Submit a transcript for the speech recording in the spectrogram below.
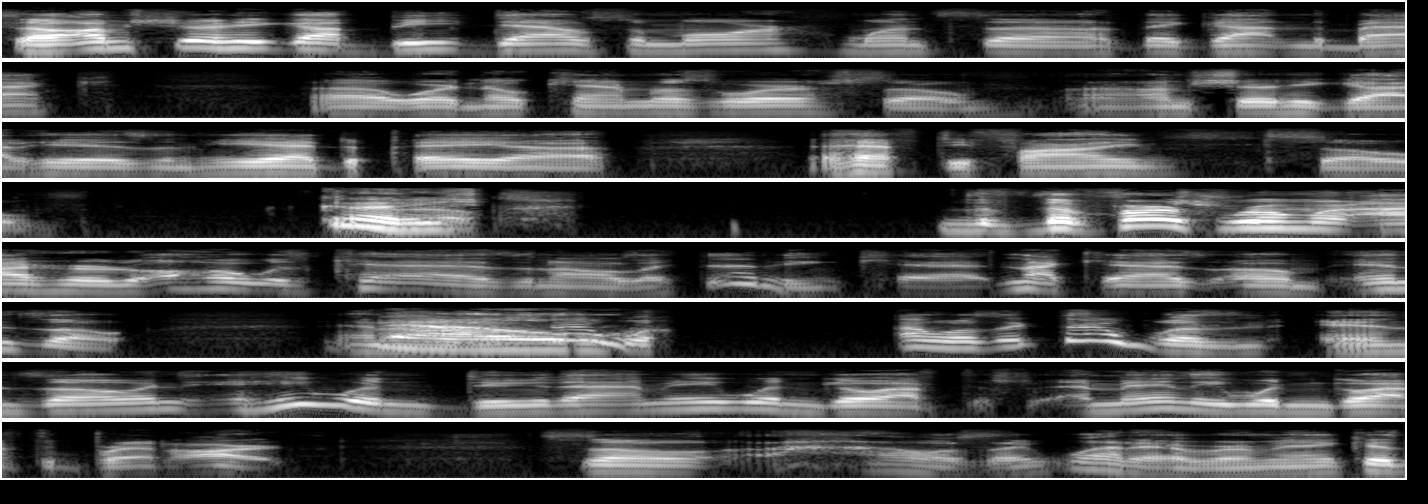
so I'm sure he got beat down some more once uh, they got in the back uh, where no cameras were. So uh, I'm sure he got his, and he had to pay a hefty fine. So good. the the first rumor I heard, oh, it was Cass, and I was like, that ain't Cass, not Cass, um, Enzo. And no. I was, like, was, I was like, that wasn't Enzo, and he wouldn't do that. I mean, he wouldn't go after, I mean, he wouldn't go after Bret Hart. So I was like, whatever, man, because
